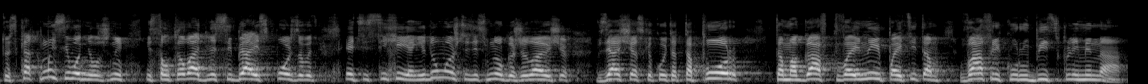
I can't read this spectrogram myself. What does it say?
То есть как мы сегодня должны истолковать для себя, использовать эти стихи? Я не думаю, что здесь много желающих взять сейчас какой-то топор, томагавк войны, пойти там в Африку рубить племена.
